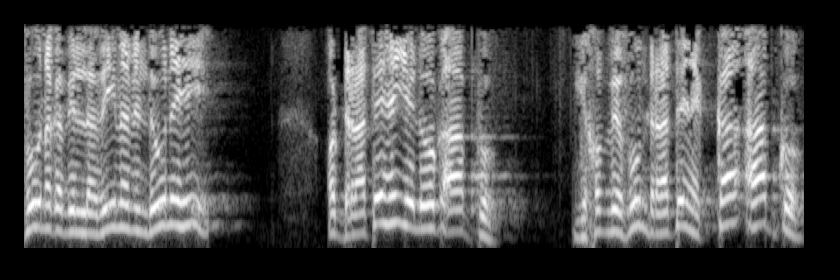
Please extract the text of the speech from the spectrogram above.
فون کا بلین مندون ہی اور ڈراتے ہیں یہ لوگ آپ کو۔ یہ خبون ڈراتے ہیں۔ کا آپ کو؟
